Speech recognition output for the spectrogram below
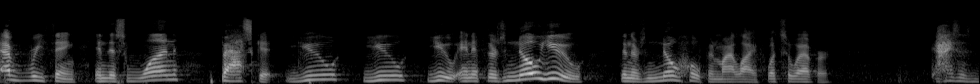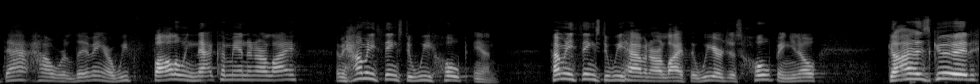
everything in this one basket. You, you, you. And if there's no you, then there's no hope in my life whatsoever. Guys, is that how we're living? Are we following that command in our life? I mean, how many things do we hope in? How many things do we have in our life that we are just hoping? You know, God is good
